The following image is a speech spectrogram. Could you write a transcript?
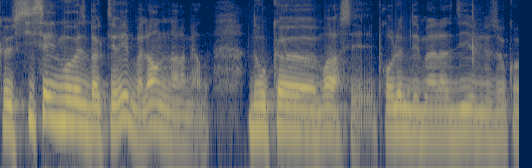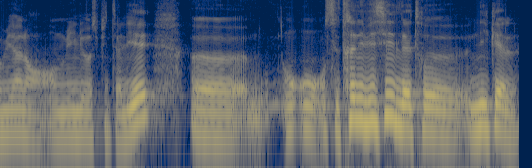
que si c'est une mauvaise bactérie, ben là on est dans la merde. Donc euh, voilà, c'est le problème des maladies nosocomiales en, milieu hospitalier. Euh, c'est très difficile d'être euh, nickel.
